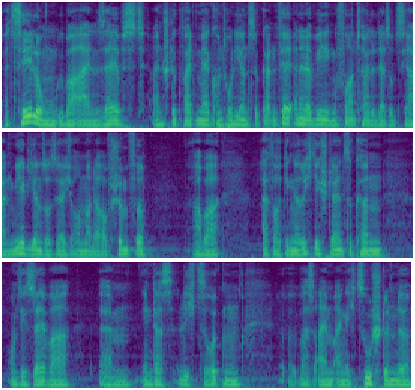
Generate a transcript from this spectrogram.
Erzählung über einen selbst ein Stück weit mehr kontrollieren zu können. Vielleicht einer der wenigen Vorteile der sozialen Medien, so sehr ich auch immer darauf schimpfe, aber einfach Dinge richtigstellen zu können und sich selber ähm, in das Licht zu rücken, äh, was einem eigentlich zustünde,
